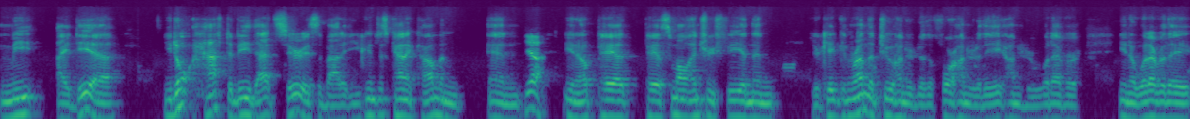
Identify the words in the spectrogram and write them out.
meet idea, you don't have to be that serious about it. You can just kind of come and and Yeah. you know pay a pay a small entry fee, and then your kid can run the 200 or the 400 or the 800 or whatever you know whatever they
